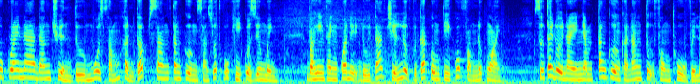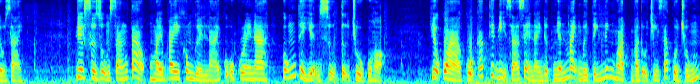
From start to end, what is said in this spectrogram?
Ukraine đang chuyển từ mua sắm khẩn cấp sang tăng cường sản xuất vũ khí của riêng mình và hình thành quan hệ đối tác chiến lược với các công ty quốc phòng nước ngoài. Sự thay đổi này nhằm tăng cường khả năng tự phòng thủ về lâu dài. Việc sử dụng sáng tạo máy bay không người lái của Ukraine cũng thể hiện sự tự chủ của họ. Hiệu quả của các thiết bị giá rẻ này được nhấn mạnh bởi tính linh hoạt và độ chính xác của chúng,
